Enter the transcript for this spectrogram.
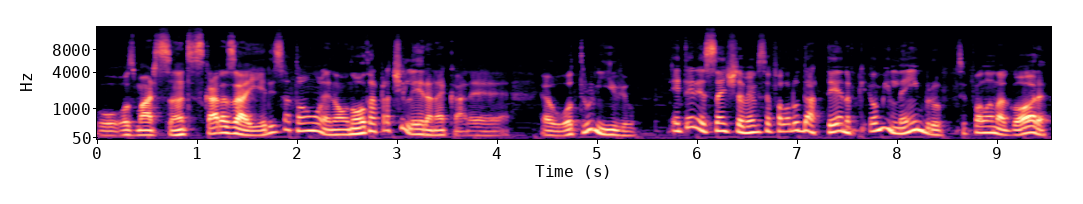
o Osmar Santos, esses caras aí, eles já estão é, na outra prateleira, né, cara? É, é outro nível. É interessante também você falar do Datena, porque eu me lembro, você falando agora,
